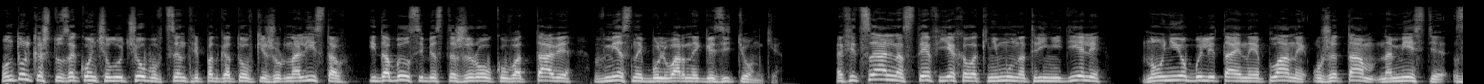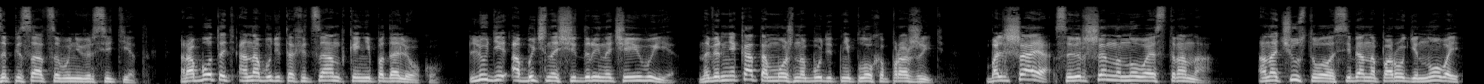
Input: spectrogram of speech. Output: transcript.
Он только что закончил учебу в Центре подготовки журналистов и добыл себе стажировку в Оттаве в местной бульварной газетенке. Официально Стеф ехала к нему на три недели, но у нее были тайные планы уже там, на месте, записаться в университет. Работать она будет официанткой неподалеку. Люди обычно щедры на чаевые. Наверняка там можно будет неплохо прожить. Большая, совершенно новая страна. Она чувствовала себя на пороге новой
